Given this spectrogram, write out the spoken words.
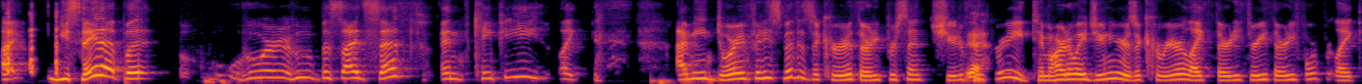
I, you say that, but who are who besides Seth and KP? Like I mean, Dorian Finney Smith is a career 30% shooter from yeah. three. Tim Hardaway Jr. is a career like 33, 34, like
